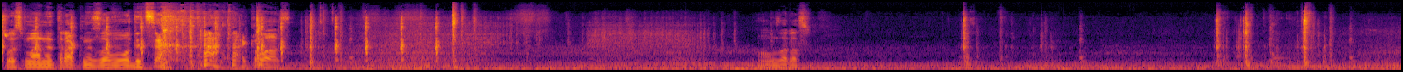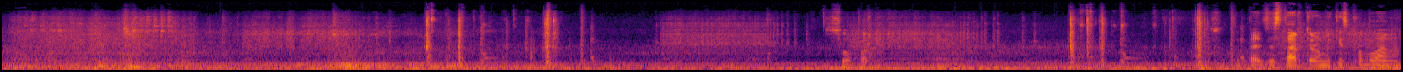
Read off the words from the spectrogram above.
Щось в мене трак не заводиться. Клас. О, зараз. Супер. Опять зі стартером якісь проблеми.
